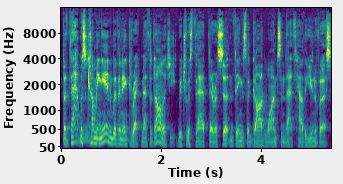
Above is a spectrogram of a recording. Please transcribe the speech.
But that was mm-hmm. coming in with an incorrect methodology, which was that there are certain things that God wants, and that's how the universe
